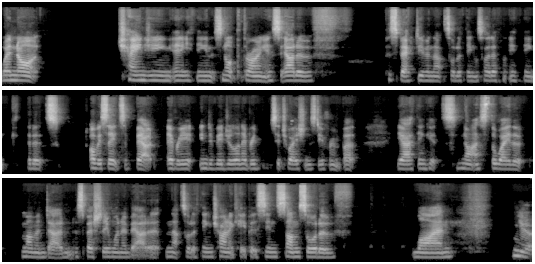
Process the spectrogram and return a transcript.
we're not changing anything and it's not throwing us out of perspective and that sort of thing. So I definitely think that it's obviously it's about every individual and every situation is different. But yeah, I think it's nice the way that mum and dad especially went about it and that sort of thing, trying to keep us in some sort of line. Yeah.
